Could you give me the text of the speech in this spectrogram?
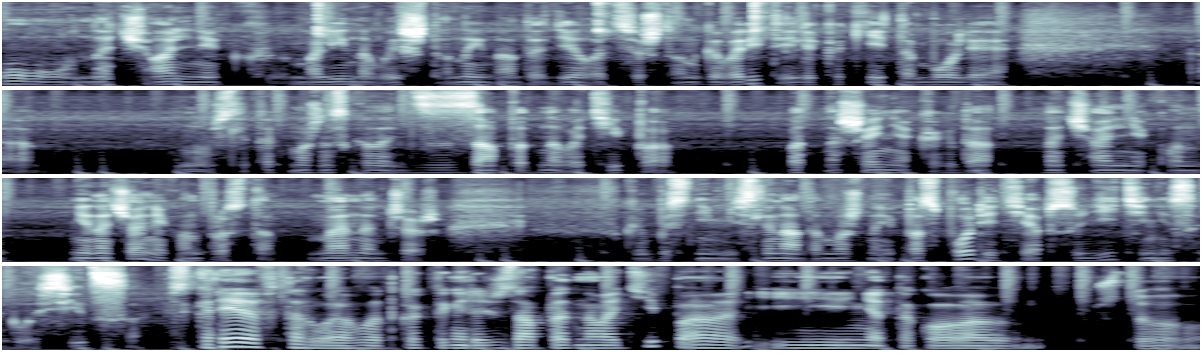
о, начальник, малиновые штаны, надо делать все, что он говорит, или какие-то более, э, ну, если так можно сказать, западного типа отношения, когда начальник, он не начальник, он просто менеджер. Как бы с ним, если надо, можно и поспорить, и обсудить, и не согласиться. Скорее второе, вот как ты говоришь, западного типа, и нет такого, что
